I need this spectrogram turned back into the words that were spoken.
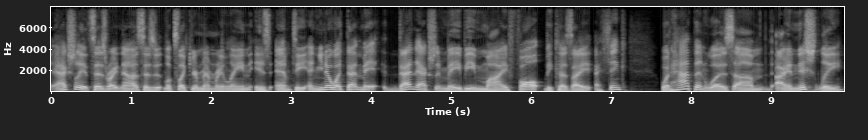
Actually, it says right now, it says it looks like your memory lane is empty. And you know what? That may that actually may be my fault because I I think what happened was um, I initially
